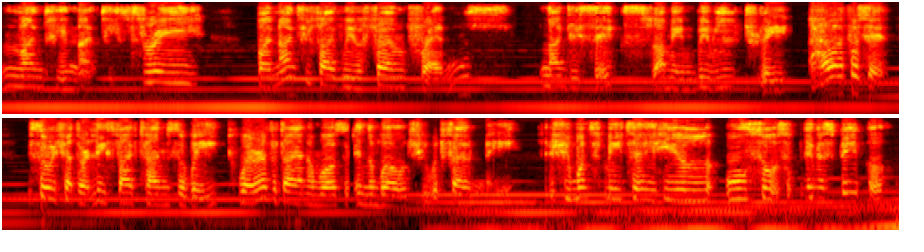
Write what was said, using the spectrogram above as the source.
1993. By 95, we were firm friends. 96, I mean, we literally, how would I put it? Saw each other at least five times a week. Wherever Diana was in the world, she would phone me. She wanted me to heal all sorts of famous people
